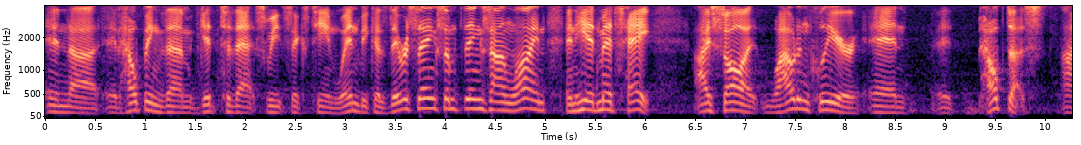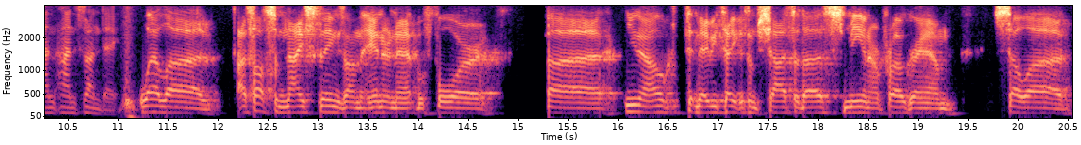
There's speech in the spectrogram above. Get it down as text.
and uh, and helping them get to that Sweet 16 win because they were saying some things online, and he admits, hey, I saw it loud and clear, and it helped us on on Sunday. Well, uh, I saw some nice things on the internet before, uh, you know, t- maybe taking some shots at us, me and our program. So, uh,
